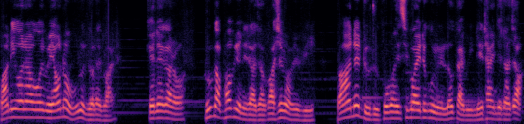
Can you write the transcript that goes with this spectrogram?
ဝါနီဝါနာကိုမရောက်တော့ဘူးလို့ပြောလိုက်ပါတယ်။ကဲနဲ့ကတော့လူကဖောက်ပြနေတာကြောင့်ကာရှင်းမှာဖြစ်ပြီးဘာနဲ့တူတူကိုပိုင်စီးပွားရေးတစ်ခုလေးလောက်ကင်ပြီးနေထိုင်နေတာကြောင့်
